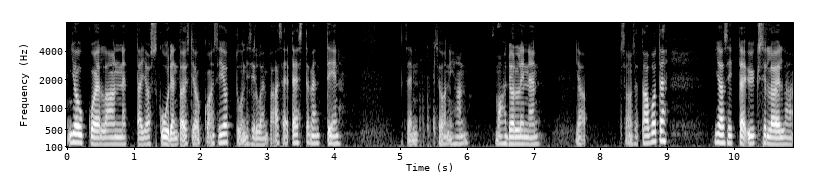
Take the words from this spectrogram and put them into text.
joukkueella on, että jos 16 joukkoon sijoittuu, niin silloin pääsee testeventtiin. Sen, se on ihan mahdollinen ja se on se tavoite. Ja sitten yksilöillä,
